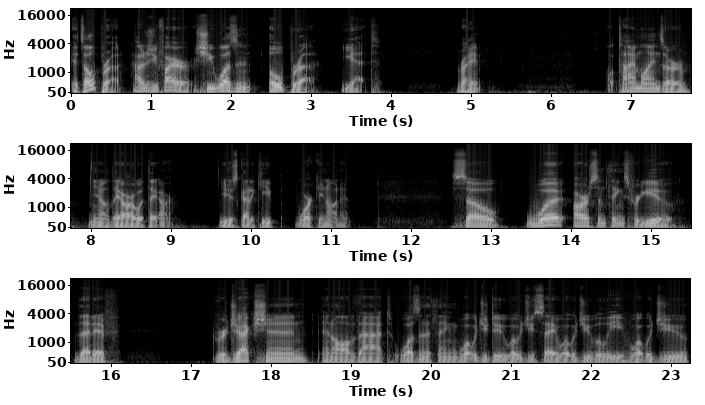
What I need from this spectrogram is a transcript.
it's Oprah. How did you fire her? She wasn't Oprah yet. Right? All timelines are, you know, they are what they are. You just got to keep working on it. So, what are some things for you that if rejection and all of that wasn't a thing, what would you do? What would you say? What would you believe? What would you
